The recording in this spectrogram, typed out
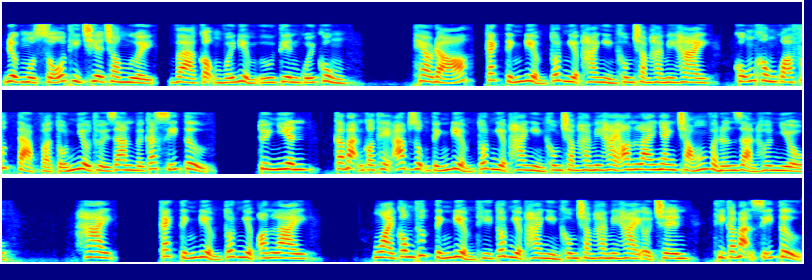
Được một số thì chia cho 10, và cộng với điểm ưu tiên cuối cùng. Theo đó, cách tính điểm tốt nghiệp 2022 cũng không quá phức tạp và tốn nhiều thời gian với các sĩ tử. Tuy nhiên, các bạn có thể áp dụng tính điểm tốt nghiệp 2022 online nhanh chóng và đơn giản hơn nhiều. 2. Cách tính điểm tốt nghiệp online. Ngoài công thức tính điểm thi tốt nghiệp 2022 ở trên, thì các bạn sĩ tử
